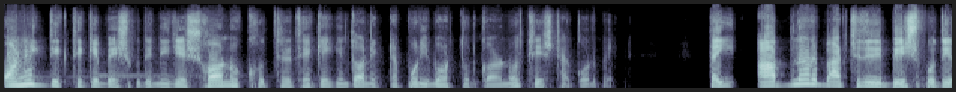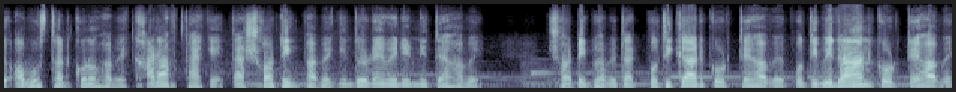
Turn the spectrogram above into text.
অনেক দিক থেকে বৃহস্পতি নিজের স্বনক্ষত্রে থেকে কিন্তু অনেকটা পরিবর্তন করানোর চেষ্টা করবে। তাই আপনার বাচ্চা যদি বৃহস্পতির অবস্থান কোনোভাবে খারাপ থাকে, তার সঠিকভাবে কিন্তু রেমেডি নিতে হবে। সঠিকভাবে তার প্রতিকার করতে হবে, প্রতিবিধান করতে হবে,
